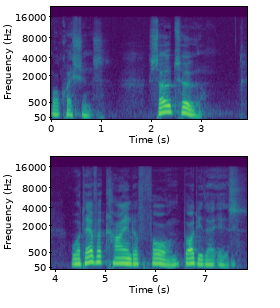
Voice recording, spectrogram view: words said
more questions. So too, whatever kind of form, body there is,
